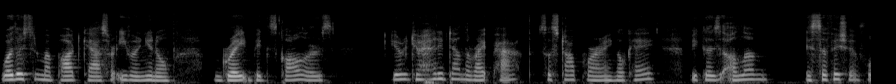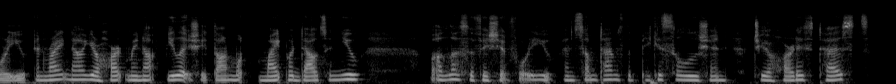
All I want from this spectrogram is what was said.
whether it's through my podcast or even, you know, great big scholars, you're you're headed down the right path. So stop worrying, okay? Because Allah is sufficient for you. And right now your heart may not feel it. Shaitan might put doubts in you, Allah is sufficient for you. And sometimes the biggest solution to your hardest tests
